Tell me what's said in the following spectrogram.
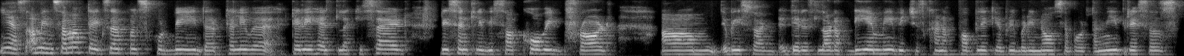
Yes, I mean, some of the examples could be the tele telehealth, like you said. Recently, we saw COVID fraud. Um, we saw there is a lot of DME, which is kind of public. Everybody knows about the knee braces,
